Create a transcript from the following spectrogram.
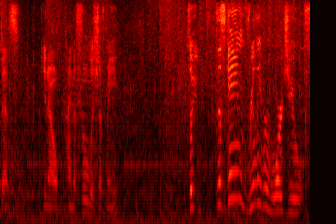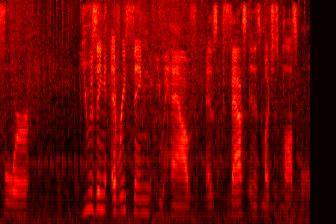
that's, you know, kind of foolish of me. So, this game really rewards you for using everything you have as fast and as much as possible.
